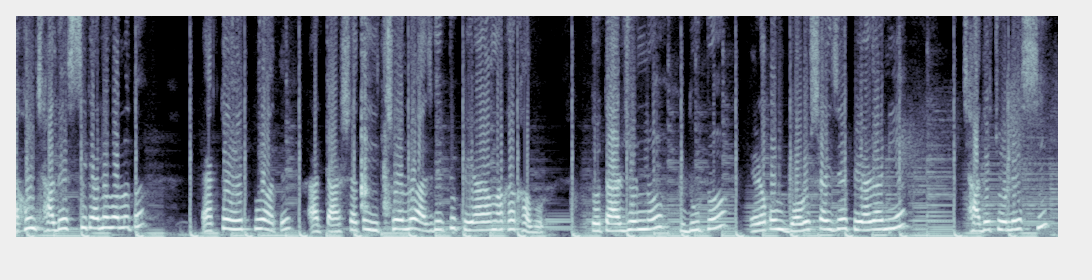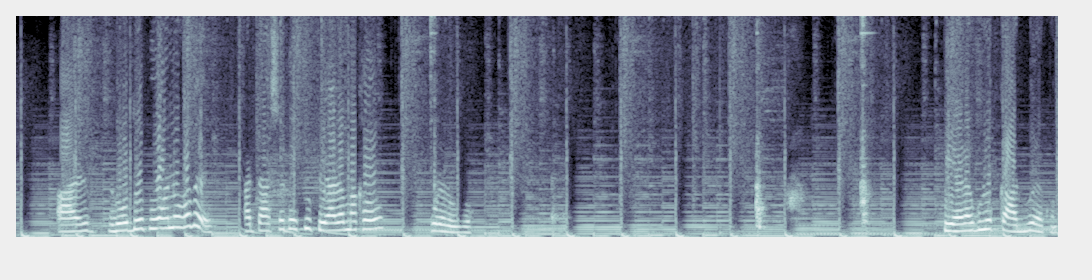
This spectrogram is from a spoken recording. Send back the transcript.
এখন ছাদে এসছি কেন বলো তো? একটা রোদ পোয়াতে আর তার সাথে ইচ্ছে হলো আজকে একটু পেয়ারা মাখা খাব। তো তার জন্য দুটো এরকম বড় সাইজের পেয়ারা নিয়ে ছাদে চলে এসছি। আর রোদও পোয়ানো হবে, আর তার সাথে একটু পেয়ারা মাখাও করে নেব। পেয়ারাগুলো কাটবো এখন।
